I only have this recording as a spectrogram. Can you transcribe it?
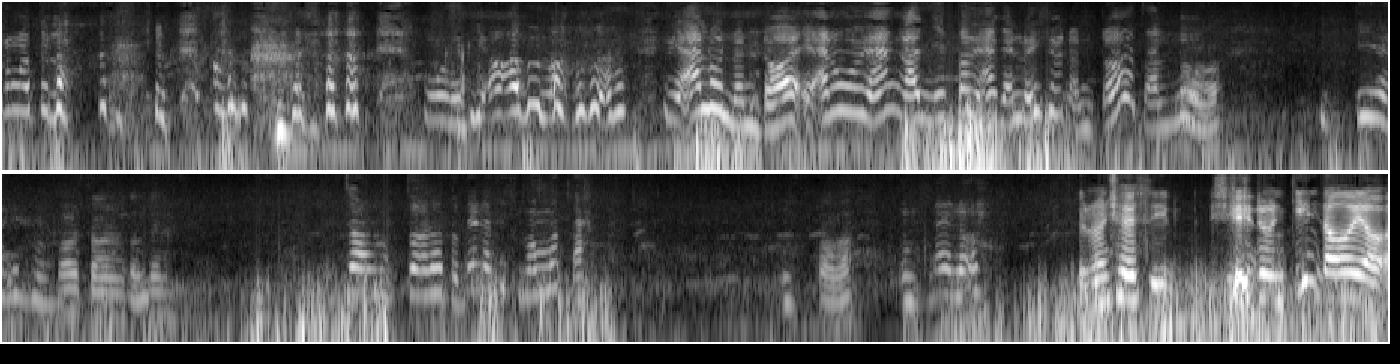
nó tôi là mua được thì ở tôi là mi ăn luôn nằm đó anh mi ăn ngon như tôi ăn chả lưỡi xuống nằm đó chả luôn có cho nó tận đây cho cho nó tụi đây là thích mắm mất ta còn đó đây nữa tụi nó chơi xì xì đồn chín tôi rồi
